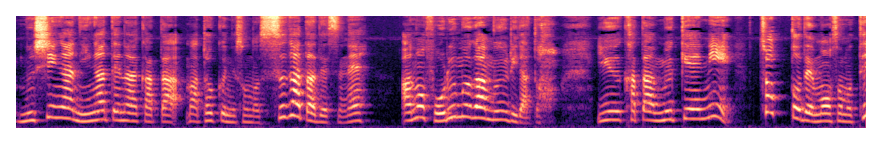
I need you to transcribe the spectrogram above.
虫が苦手な方、まあ、特にその姿ですね。あのフォルムが無理だという方向けに、ちょっとでもその抵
